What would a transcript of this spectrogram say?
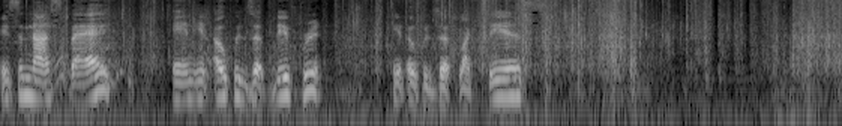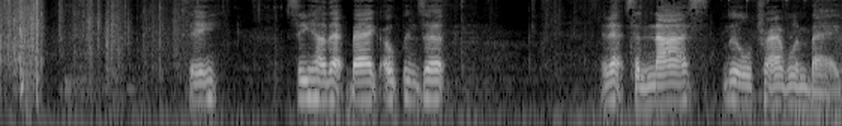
It's a nice bag. And it opens up different. It opens up like this. See? See how that bag opens up? And that's a nice little traveling bag.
